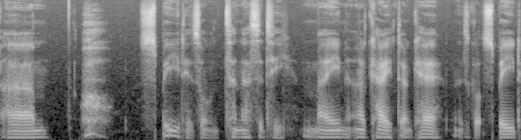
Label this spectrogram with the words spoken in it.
Um, oh, speed. It's on tenacity. Main. Okay, don't care. It's got speed.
